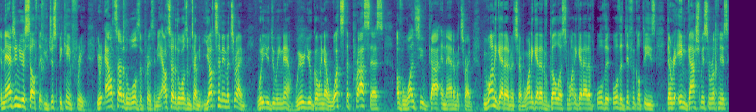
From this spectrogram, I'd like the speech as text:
Imagine yourself that you just became free. You're outside of the walls of prison. You're outside of the walls of Mitzrayim. Yatzim Mitzrayim. What are you doing now? Where are you going now? What's the process of once you've gotten out of Mitzrayim? We want to get out of Mitzrayim. We want to get out of Golas. We want to get out of all the all the difficulties that were in Gashmis and Ruchnis.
